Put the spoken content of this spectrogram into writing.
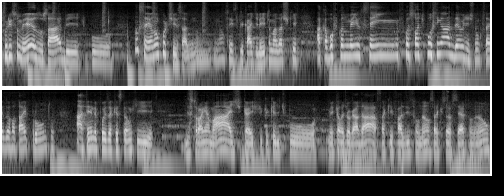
por isso mesmo, sabe? Tipo, não sei, eu não curti, sabe? Não, não sei explicar direito, mas acho que acabou ficando meio sem. Ficou só tipo assim, ah, deu, gente, não consegue derrotar e pronto. Ah, tem depois a questão que destroem a mágica e fica aquele tipo. meio aquela jogada, ah, será que faz isso ou não? Será que isso é certo ou não?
